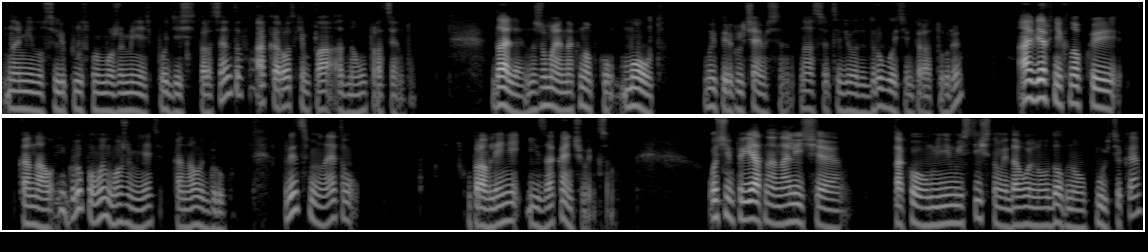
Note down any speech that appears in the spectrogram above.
на минус или плюс мы можем менять по 10%, а коротким по 1%. Далее, нажимая на кнопку Mode, мы переключаемся на светодиоды другой температуры. А верхней кнопкой канал и группа мы можем менять канал и группу. В принципе, на этом управление и заканчивается. Очень приятное наличие такого минималистичного и довольно удобного пультика.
